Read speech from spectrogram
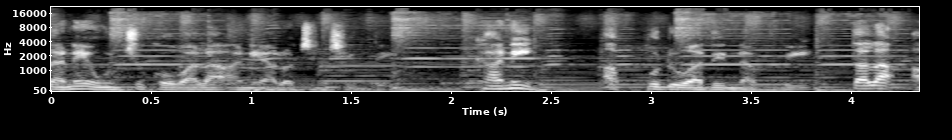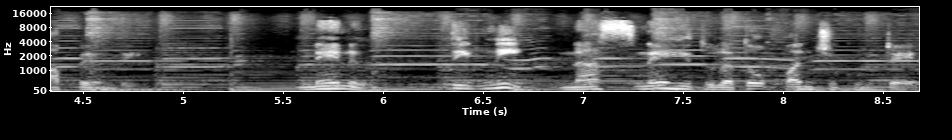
తనే ఉంచుకోవాలా అని ఆలోచించింది. కాని అప్పుడు అది నవ్వి తల అప్పింది నేను దీన్ని నా స్నేహితులతో పంచుకుంటే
